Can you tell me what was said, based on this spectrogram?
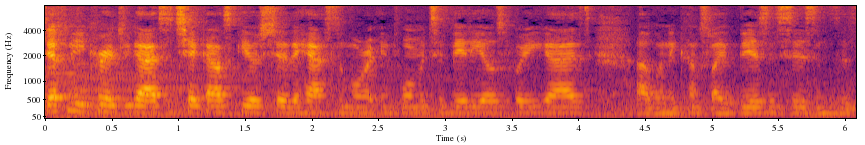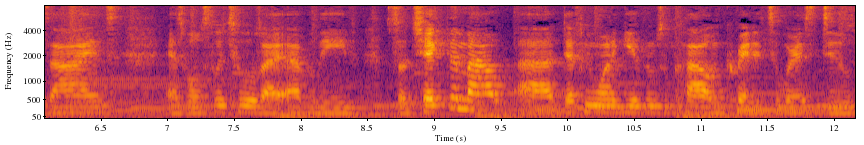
definitely encourage you guys to check out Skillshare. They have some more informative videos for you guys uh, when it comes to like businesses and designs as well as the tools, I, I believe. So check them out. Uh, definitely want to give them some clout and credit to where it's due.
